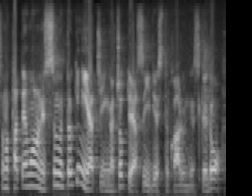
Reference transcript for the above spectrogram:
その建物に住む時に家賃がちょっと安いですとかあるんですけど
